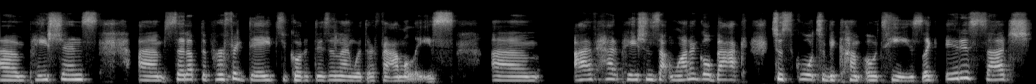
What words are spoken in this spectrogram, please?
um, patients um, set up the perfect day to go to Disneyland with their families. Um, I've had patients that want to go back to school to become OTs. Like it is such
